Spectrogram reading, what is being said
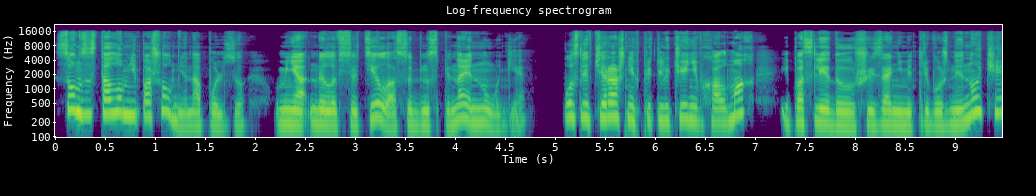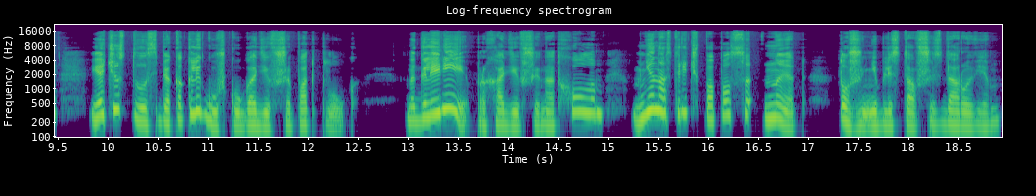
Сон за столом не пошел мне на пользу. У меня ныло все тело, особенно спина и ноги. После вчерашних приключений в холмах и последовавшей за ними тревожной ночи я чувствовала себя как лягушка, угодившая под плуг. На галерее, проходившей над холлом, мне навстречу попался Нед, тоже не блиставший здоровьем.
